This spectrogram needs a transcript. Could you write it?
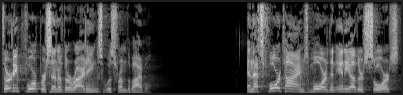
34% of their writings was from the Bible. And that's four times more than any other source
